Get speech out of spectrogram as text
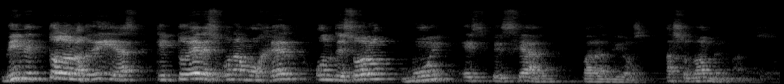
Vive todos los días que tú eres una mujer, un tesoro muy especial para Dios. A su nombre, hermanos.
